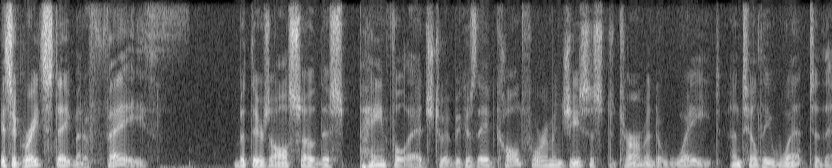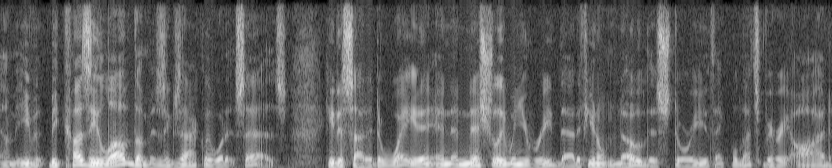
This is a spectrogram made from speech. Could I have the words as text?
It's a great statement of faith, but there's also this painful edge to it because they had called for him, and Jesus determined to wait until he went to them, even because he loved them, is exactly what it says. He decided to wait. And, initially, when you read that, if you don't know this story, you think, well, that's very odd.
